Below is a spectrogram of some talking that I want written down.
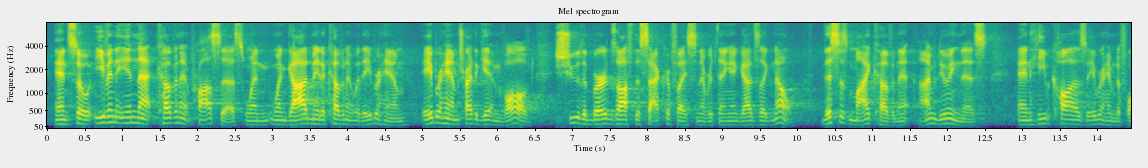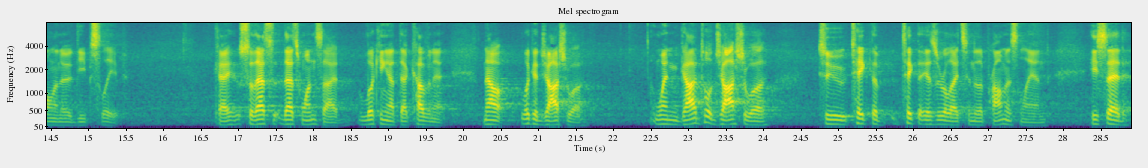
And so, even in that covenant process, when, when God made a covenant with Abraham, Abraham tried to get involved, shoo the birds off the sacrifice and everything. And God's like, No, this is my covenant. I'm doing this. And he caused Abraham to fall into a deep sleep. Okay, so that's, that's one side, looking at that covenant. Now, look at Joshua. When God told Joshua to take the, take the Israelites into the promised land, he said,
